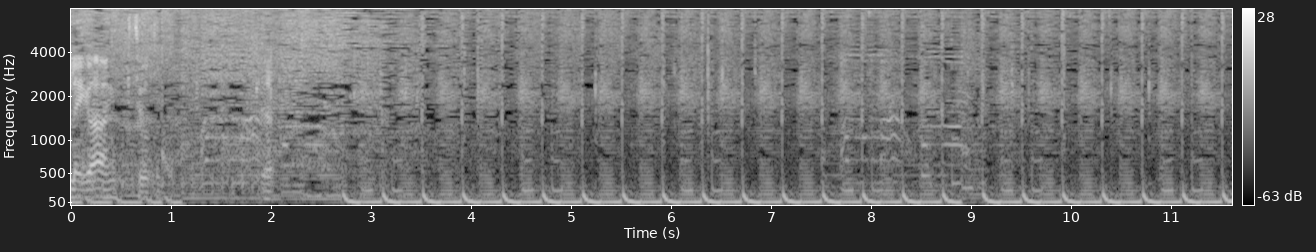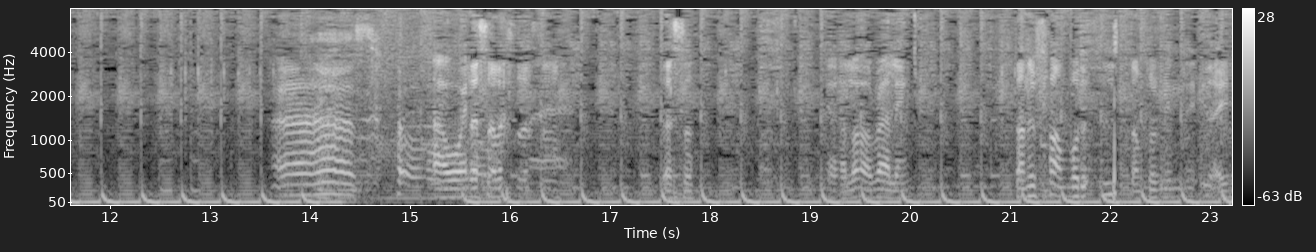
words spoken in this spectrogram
Lägger anktoten. Okej. Uh, så... Au, Dessa, dessa, dessa. Dessa. eller rallying. Fan, hur fan var du utanför min grej?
